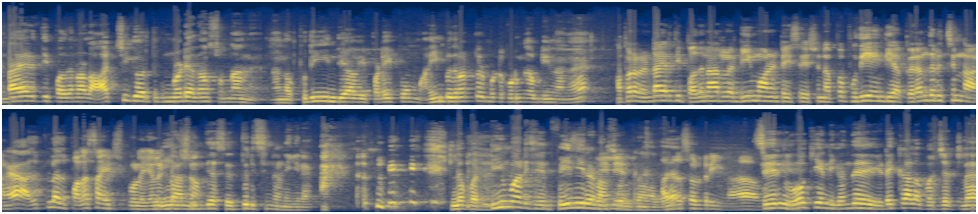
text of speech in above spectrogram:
ரெண்டாயிரத்தி பதினாலு ஆட்சிக்கு வரதுக்கு முன்னாடி அதான் சொன்னாங்க. நாங்க புதிய இந்தியாவை படைப்போம் ஐம்பது நாட்கள் மட்டும் கொடுங்க அப்படின்னாங்க. அப்புறம் ரெண்டாயிரத்தி பதினாறுல டிமானிட்டைசேஷன் அப்ப புதிய இந்தியா பிறந்துருச்சுன்னாங்க. அதுக்குள்ள அது பழசாயிடுச்சு போல ஏழு வருஷம். இந்தியா செத்துருச்சுன்னு நினைக்கிறேன். இல்லப்பா டிமார்டிசேஷன் ஃபெயிலியரை நான் சொல்றேன் அதை. அதான் சொல்றீங்களா? சரி ஓகே இன்னைக்கு வந்து இடைக்கால பட்ஜெட்ல.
